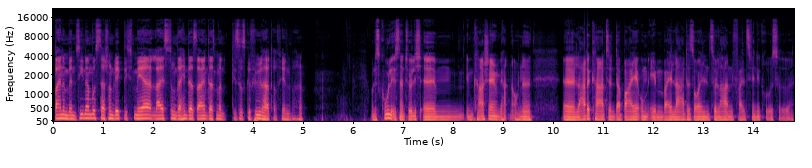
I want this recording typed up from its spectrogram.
bei einem Benziner muss da schon wirklich mehr Leistung dahinter sein, dass man dieses Gefühl hat, auf jeden Fall. Und das Coole ist natürlich ähm, im Carsharing, wir hatten auch eine äh, Ladekarte dabei, um eben bei Ladesäulen zu laden, falls wir eine größere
